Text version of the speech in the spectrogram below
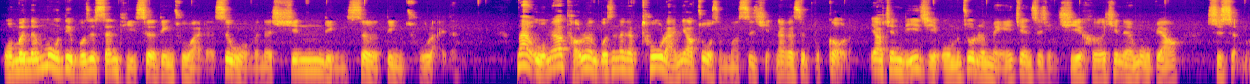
我们的目的不是身体设定出来的，是我们的心灵设定出来的。那我们要讨论不是那个突然要做什么事情，那个是不够的。要先理解我们做的每一件事情，其核心的目标是什么。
